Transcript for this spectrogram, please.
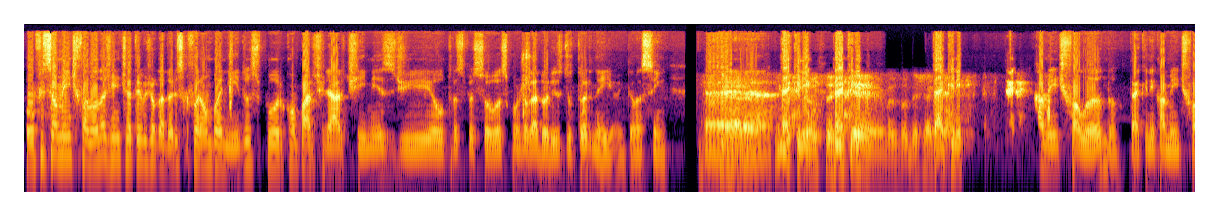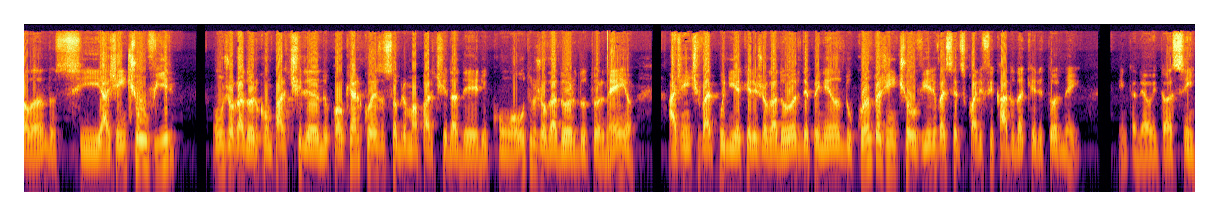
Oficialmente falando, a gente já teve jogadores que foram banidos por compartilhar times de outras pessoas com jogadores do torneio. Então, assim, é, tecni- tecnicamente falando, tecnicamente falando, se a gente ouvir um jogador compartilhando qualquer coisa sobre uma partida dele com outro jogador do torneio, a gente vai punir aquele jogador, dependendo do quanto a gente ouvir, ele vai ser desqualificado daquele torneio. Entendeu? Então, assim,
